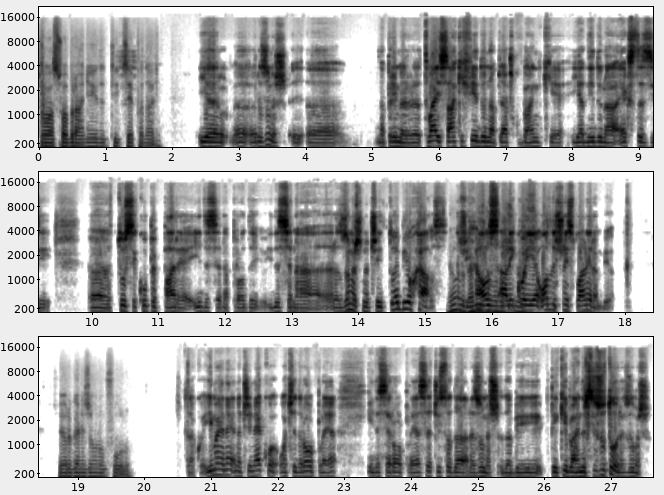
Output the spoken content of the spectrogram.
sva, sva branje i da ti cepa dalje. Jer, e, razumeš, e, na primer, Twice Akif idu na pljačku banke, jedni idu na ekstazi, e, tu se kupe pare, ide se na prodaju, ide se na, razumeš, znači to je bio haos. Znači haos, ali sve. koji je odlično isplaniran bio. Je organizovano u fullu. Tako, ima je, ne, znači neko hoće da roleplaya i da se roleplaya se čisto da, razumeš, da bi Peaky Blindersi su to, razumeš.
